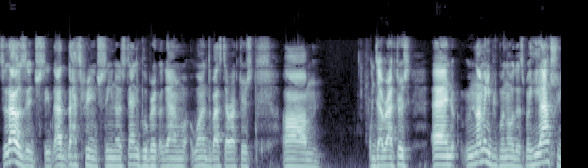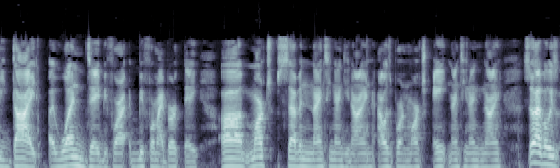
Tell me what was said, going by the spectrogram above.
So that was interesting. That that's pretty interesting. You know, Stanley Kubrick again, one of the best directors, um, directors and not many people know this, but he actually died uh, one day before before my birthday, uh, March 7, 1999. I was born March 8, 1999. So I've always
